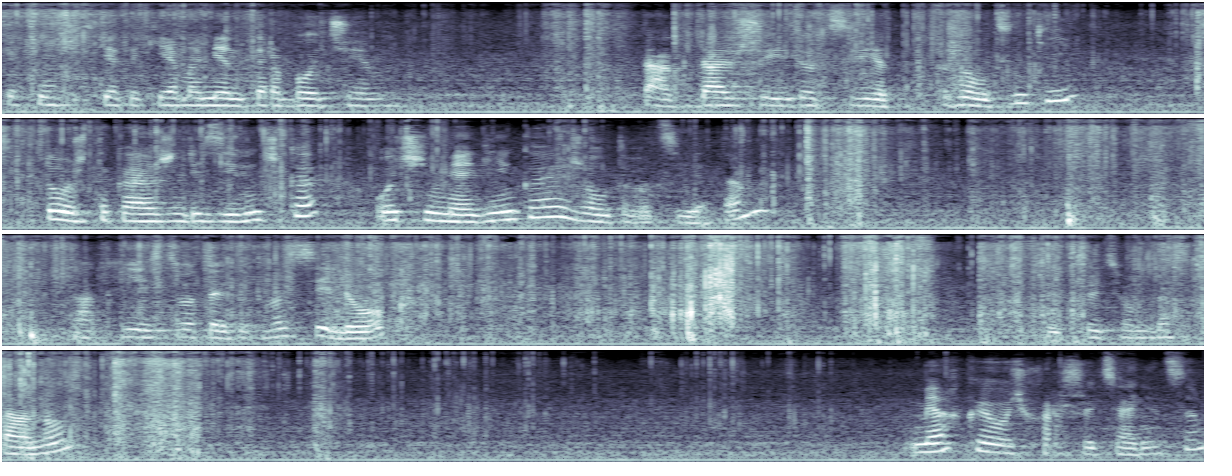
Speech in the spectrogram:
Технические такие моменты рабочие. Так, дальше идет цвет желтенький. Тоже такая же резиночка, очень мягенькая, желтого цвета. Так, есть вот этот василек. Чуть-чуть вам достану. Мягкая, очень хорошо тянется.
